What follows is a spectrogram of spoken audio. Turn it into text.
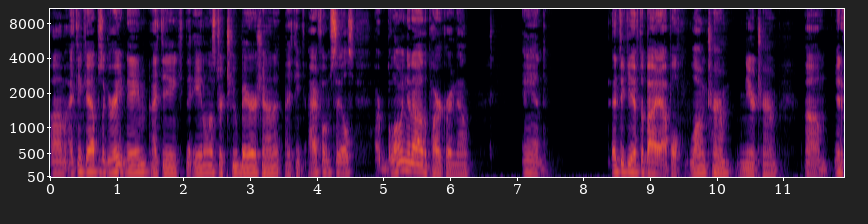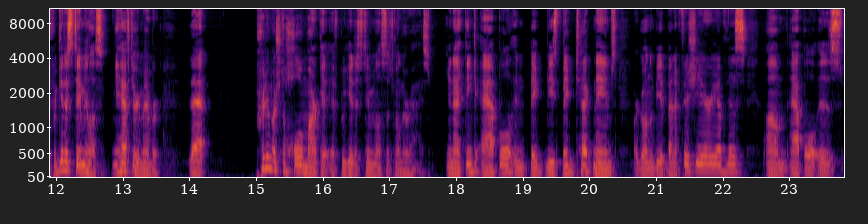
Um, I think Apple's a great name. I think the analysts are too bearish on it. I think iPhone sales are blowing it out of the park right now, and I think you have to buy Apple long term, near term. Um, and if we get a stimulus, you have to remember that pretty much the whole market, if we get a stimulus, is going to rise. And I think Apple and big these big tech names are going to be a beneficiary of this. Um, Apple is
